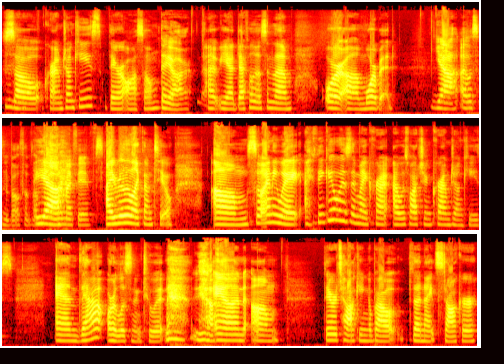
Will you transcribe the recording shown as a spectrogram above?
So, Crime Junkies, they're awesome. they are. I, yeah, definitely listen to them. Or um, Morbid. Yeah, I listen to both of them. Yeah. They're my faves. I really like them too. Um, so anyway, I think it was in my crime. I was watching Crime Junkies, and that or listening to it. Yeah. and um, they were talking about the Night Stalker.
